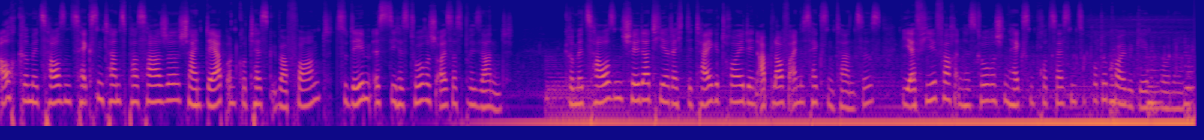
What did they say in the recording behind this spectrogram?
Auch Grimmelshausens Hexentanzpassage scheint derb und grotesk überformt, zudem ist sie historisch äußerst brisant. Grimmelshausen schildert hier recht detailgetreu den Ablauf eines Hexentanzes, wie er vielfach in historischen Hexenprozessen zu Protokoll gegeben wurde.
